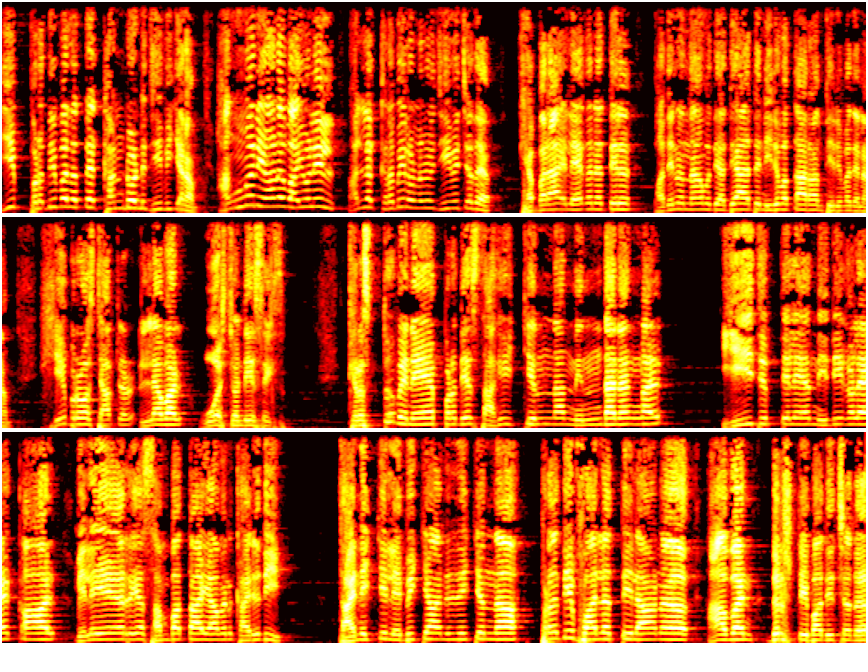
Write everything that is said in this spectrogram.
ഈ പ്രതിഫലത്തെ കണ്ടുകൊണ്ട് ജീവിക്കണം. അങ്ങനെയാണ് വയോളിൽ നല്ല കൃപയിലുള്ളവർ ജീവിച്ചത്. ഹെബ്രായ ലേഖനത്തിൽ പതിനൊന്നാമത്തെ അധ്യായത്തിന്റെ ഇരുപത്തി ആറാം തിരുവചനം. Hebrews chapter eleven verse twenty six ക്രിസ്തുവിനെ പ്രതി സഹിക്കുന്ന നിന്ദനങ്ങൾ ഈജിപ്തിലെ നിധികളെക്കാൾ വിലയേറിയ സമ്പത്തായി അവൻ കരുതി. തനിക്ക് ലഭിക്കാനിരിക്കുന്ന പ്രതിഫലത്തിലാണ് അവൻ ദൃഷ്ടി പതിച്ചത്.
